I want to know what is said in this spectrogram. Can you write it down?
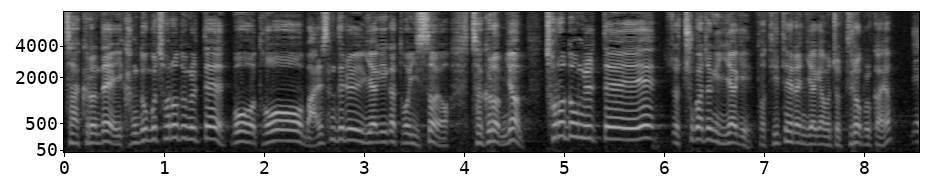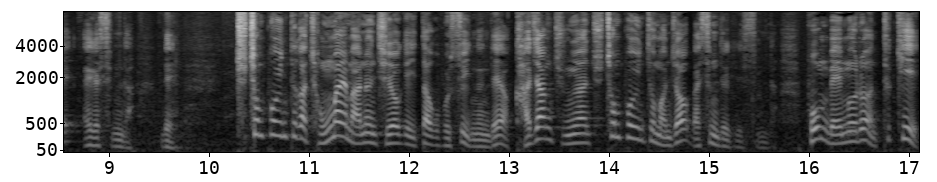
자, 그런데 이 강동구 철호동 일대 뭐 더 말씀드릴 이야기가 더 있어요. 자, 그러면 철호동 일대의 추가적인 이야기, 더 디테일한 이야기 한번 좀 들어볼까요? 네, 알겠습니다. 네. 추천 포인트가 정말 많은 지역에 있다고 볼 수 있는데요. 가장 중요한 추천 포인트 먼저 말씀드리겠습니다. 본 매물은 특히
